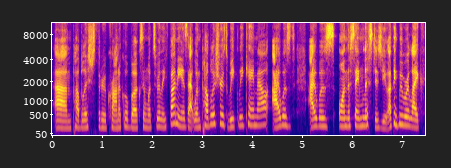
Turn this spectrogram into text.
um, published through Chronicle Books. And what's really funny is that when Publishers Weekly came out, I was I was on the same list as you. I think we were like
